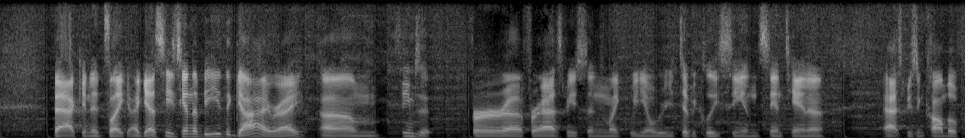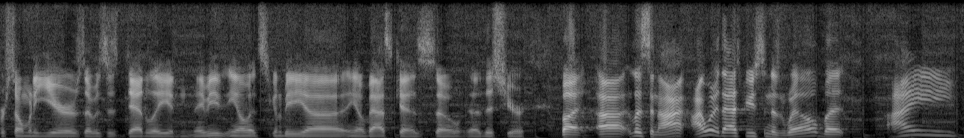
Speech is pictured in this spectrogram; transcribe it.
back. And it's like, I guess he's going to be the guy, right? Um, Seems it. For, uh, for Asmussen, like we, you know, we typically see in Santana, Asmussen combo for so many years that was just deadly. And maybe, you know, it's going to be, uh, you know, Vazquez. So uh, this year, but uh, listen, I, I went with Asmussen as well, but I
